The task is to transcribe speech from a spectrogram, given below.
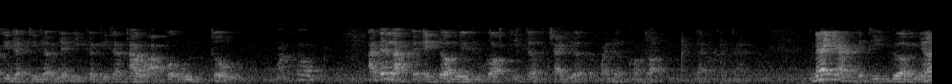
setidak-tidaknya jika kita tahu apa untung, maka adalah faedahnya juga kita percaya kepada qada dan qadar. Dan yang ketiganya,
